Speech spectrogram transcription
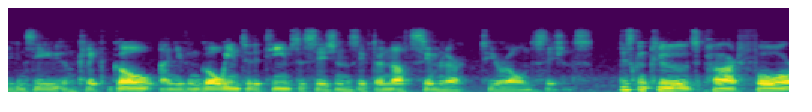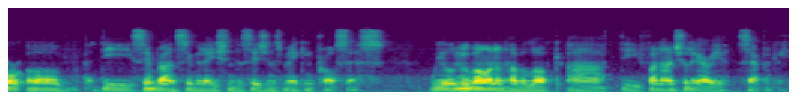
you can see and click go and you can go into the team's decisions if they're not similar to your own decisions. This concludes part four of the Simbrand simulation decisions making process. We'll move on and have a look at the financial area separately.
